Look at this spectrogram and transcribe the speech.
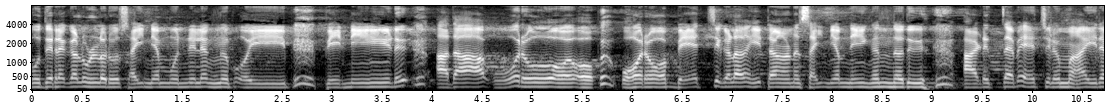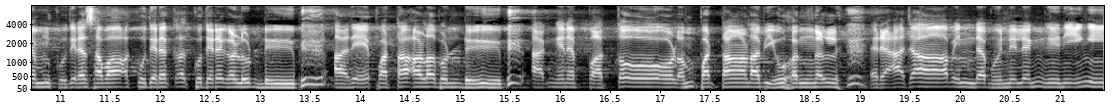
കുതിരകളുള്ളൊരു സൈന്യം മുന്നിലങ്ങ് പോയി. പിന്നീട് അതാ ഓരോ ഓരോ ബേച്ചുകളായിട്ടാണ് സൈന്യം നീങ്ങുന്നത്. അടുത്ത ബേച്ചിലും ആയിരം കുതിര സവാ കുതിര കുതിരകളുണ്ട്. അതേ പട്ടാളമുണ്ട് അങ്ങനെ പത്തോളം പട്ടാള വ്യൂഹങ്ങൾ രാജാവിന്റെ മുന്നിലങ്ങ് നീങ്ങി.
